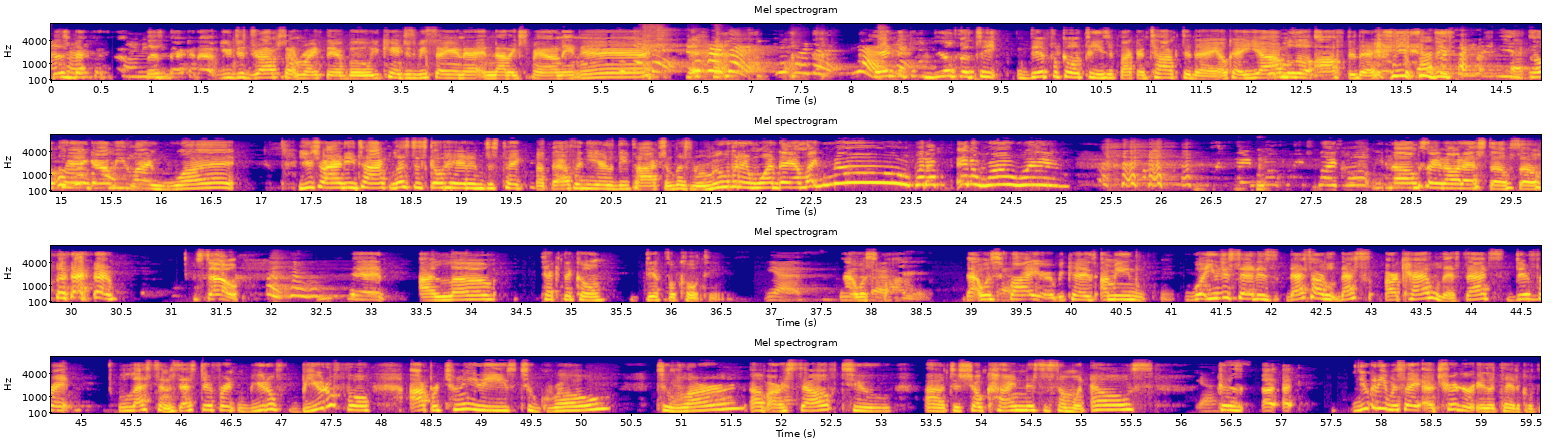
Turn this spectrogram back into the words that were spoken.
Let's heard back it up. Tony- Let's back it up. You just dropped something right there, boo. You can't just be saying that and not expounding. Eh. You heard that? You heard that? Yeah. Technical difficulty, difficulties if I can talk today. Okay, yeah, I'm a little off today. That's These a okay got me like, what? You trying to detox? Let's just go ahead and just take a thousand years of detox and let's remove it in one day. I'm like, no, but I'm in a whirlwind. Ain't no place like home. You know, I'm saying all that stuff. So, so said, I love technical difficulties. yes. That was fire. That was Okay. fire because I mean, what you just said is that's our that's our catalyst. That's different lessons. That's different beautiful beautiful opportunities to grow, to learn of ourselves, to uh, to show kindness to someone else. Because uh, uh, you could even say a trigger is a technical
